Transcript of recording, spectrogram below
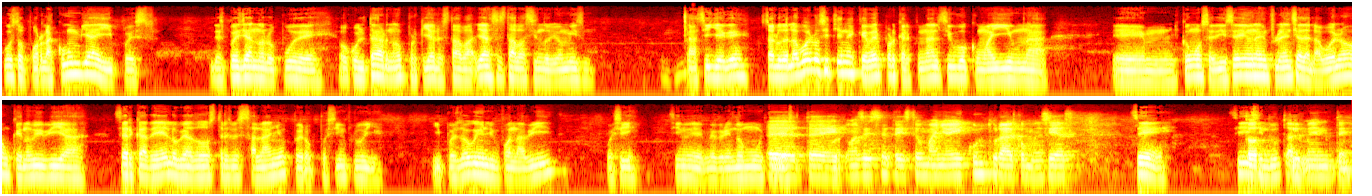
gusto por la cumbia y pues después ya no lo pude ocultar, ¿no? Porque ya lo estaba, ya se estaba haciendo yo mismo. Así llegué. O sea, lo del abuelo sí tiene que ver porque al final sí hubo como ahí una, eh, ¿cómo se dice? Una influencia del abuelo, aunque no vivía cerca de él, lo veo dos, tres veces al año, pero pues influye. Y pues luego en Infonavit, pues sí, sí me, brindó mucho. Te, ¿Cómo se dice? Te diste un baño ahí cultural, como decías. Sí, sí, sin duda. Totalmente.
